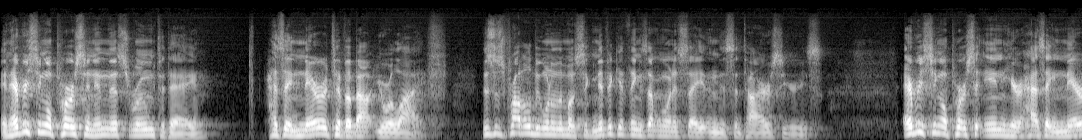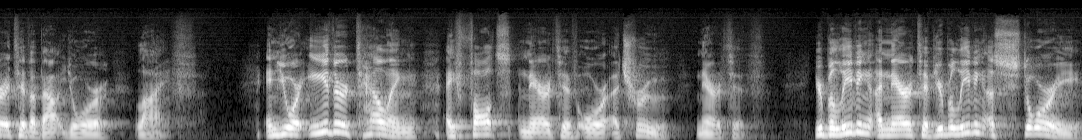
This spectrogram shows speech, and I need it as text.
And every single person in this room today has a narrative about your life. This is probably one of the most significant things I'm going to say in this entire series. Every single person in here has a narrative about your life. And you are either telling a false narrative or a true narrative. You're believing a narrative, you're believing a story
